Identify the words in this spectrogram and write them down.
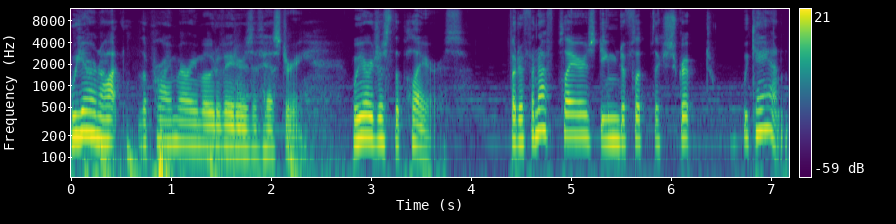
We are not the primary motivators of history. We are just the players. But if enough players deem to flip the script, we can.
